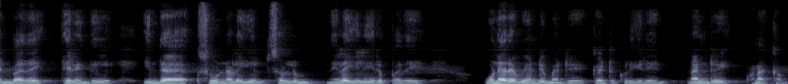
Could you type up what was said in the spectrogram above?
என்பதை தெரிந்து இந்த சூழ்நிலையில் சொல்லும் நிலையில் இருப்பதை உணர வேண்டும் என்று கேட்டுக்கொள்கிறேன். நன்றி வணக்கம்.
